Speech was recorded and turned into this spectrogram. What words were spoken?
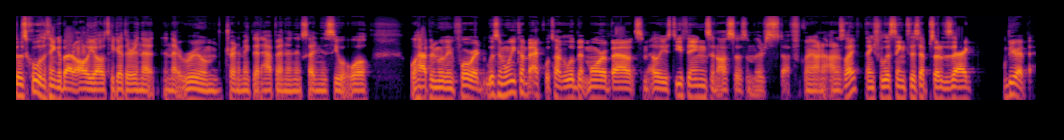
So it's cool to think about all y'all together in that in that room, trying to make that happen, and exciting to see what will will happen moving forward. Listen, when we come back, we'll talk a little bit more about some LAUSD things and also some other stuff going on on his life. Thanks for listening to this episode of the Zag. We'll be right back.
